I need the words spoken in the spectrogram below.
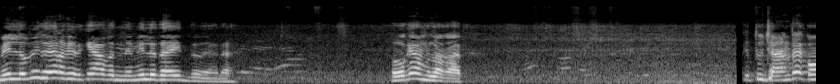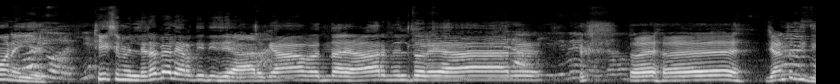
मिल लो मिलो यार फिर क्या बंदे मिलो तो है तुम यार। हो गया मुलाकात? तू जानता है कौन है ये? ठीक से मिल लेना पहले यार दीदी से यार क्या बंदा यार मिल तो रहे यार। जानते दीदी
